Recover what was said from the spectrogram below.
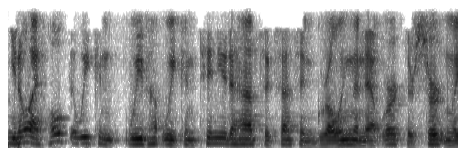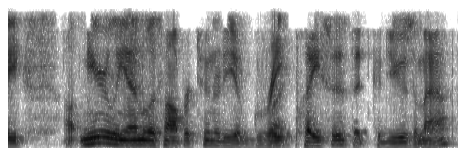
you know, I hope that we can we we continue to have success in growing the network. There's certainly uh, nearly endless opportunity of great places that could use a map,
